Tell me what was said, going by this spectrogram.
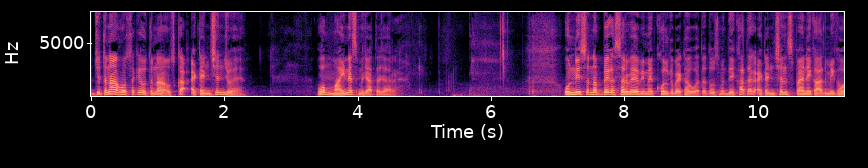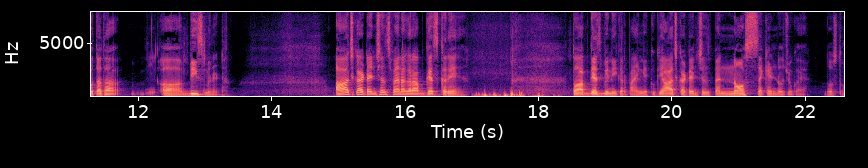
जितना हो सके उतना उसका अटेंशन जो है, वो माइनस में जाता जा रहा है। 1990 का सर्वे अभी मैं खोल के बैठा हुआ था तो उसमें देखा था अटेंशन स्पैन एक आदमी का होता था बीस मिनट आज का अटेंशन स्पैन अगर आप गेस करें तो आप गेस भी नहीं कर पाएँगे, क्योंकि आज का अटेंशन स्पैन नौ सेकेंड हो चुका है, दोस्तों।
